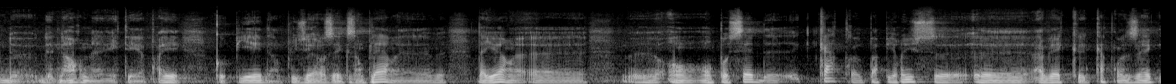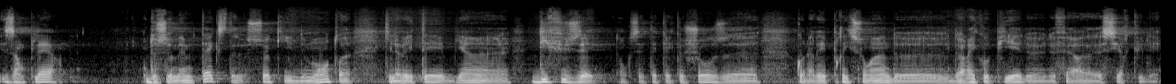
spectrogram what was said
de, normes a été après copié dans plusieurs exemplaires. Euh, d'ailleurs, euh, euh, on, possède quatre papyrus avec quatre exemplaires de ce même texte, ce qui démontre qu'il avait été bien diffusé. Donc c'était quelque chose qu'on avait pris soin de, de recopier, de faire circuler.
